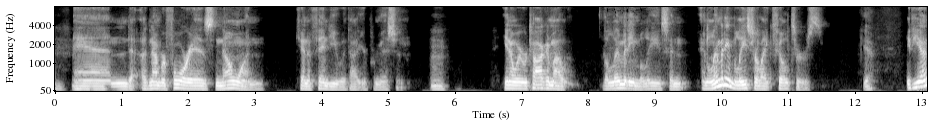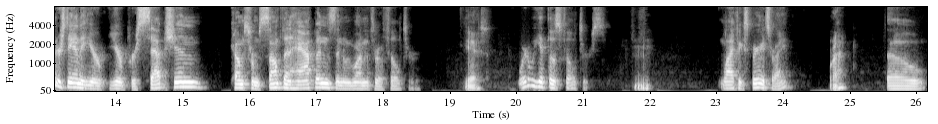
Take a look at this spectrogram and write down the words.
Mm-hmm. And uh, number four is no one can offend you without your permission. Mm. You know, we were talking about the limiting beliefs, and, and limiting beliefs are like filters. Yeah. If you understand that your your perception comes from something happens, and we run it through a filter. Yes. Where do we get those filters? Mm. Life experience, right? Right. So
